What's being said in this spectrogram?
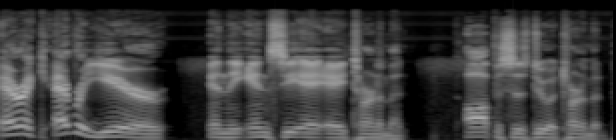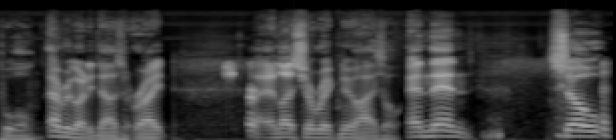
Eric, every year in the NCAA tournament, offices do a tournament pool. Everybody does it, right? Sure. Unless you're Rick Neuheisel, and then so.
